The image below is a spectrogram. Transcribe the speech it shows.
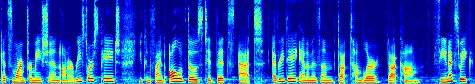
get some more information on our resource page, you can find all of those tidbits at everydayanimism.tumblr.com. See you next week.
